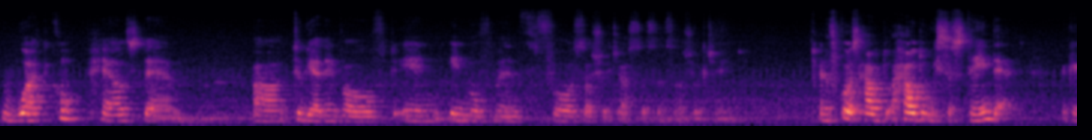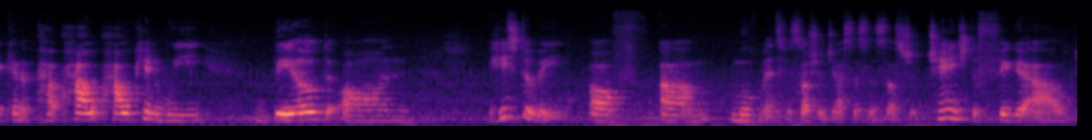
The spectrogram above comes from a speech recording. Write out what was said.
what compels them uh, to get involved in, in movements for social justice and social change. And of course, how do, how do we sustain that? can, how, how, how can we build on history of um, movements for social justice and social change to figure out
